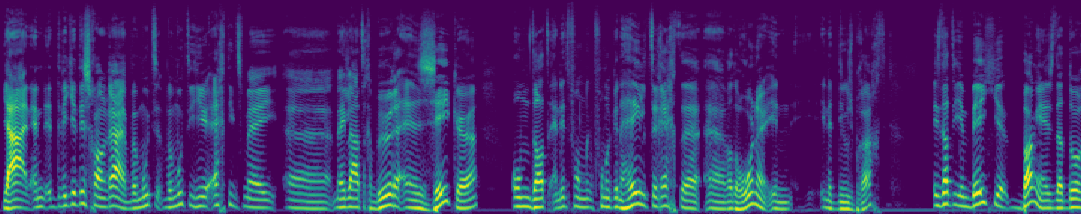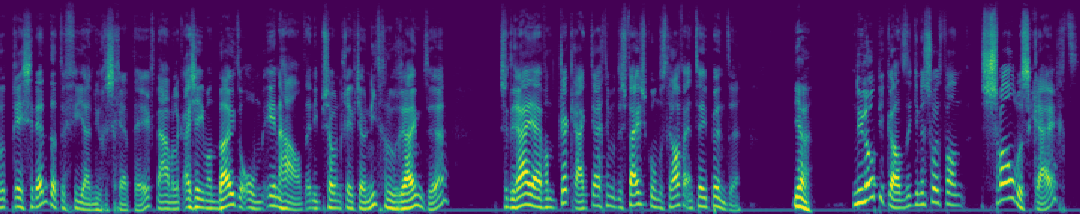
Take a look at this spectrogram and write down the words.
Ja, en weet je, het is gewoon raar. We moeten, we moeten hier echt iets mee, eh, mee laten gebeuren. En zeker omdat, en dit vond, ik- vond ik een hele terechte, eh, wat Horner in, in het nieuws bracht, is dat hij een beetje bang is dat door het precedent dat de FIA nu geschept heeft, namelijk als je iemand buitenom inhaalt en die persoon geeft jou niet genoeg ruimte, zodra jij van de track raakt, krijgt iemand dus vijf seconden straf en twee punten. Ja, Nu loop je kans dat je een soort van zwalbes krijgt.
